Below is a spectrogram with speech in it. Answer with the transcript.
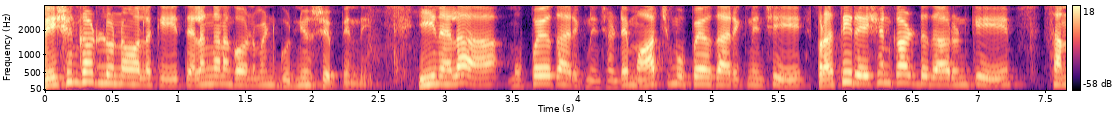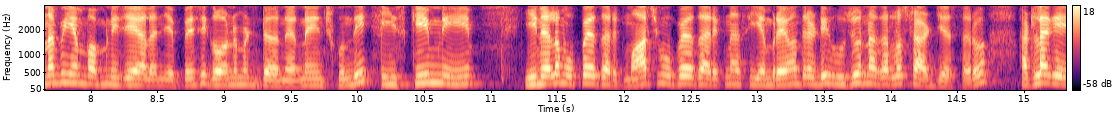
రేషన్ కార్డులు ఉన్న వాళ్ళకి తెలంగాణ గవర్నమెంట్ గుడ్ న్యూస్ చెప్పింది. ఈ నెల ముప్పయో తారీఖు నుంచి అంటే మార్చి ముప్పయో తారీఖు నుంచి ప్రతి రేషన్ కార్డుదారునికి సన్నబియ్యం పంపిణీ చేయాలని చెప్పేసి గవర్నమెంట్ నిర్ణయించుకుంది. ఈ స్కీమ్ని ఈ నెల ముప్పై తారీఖు మార్చి ముప్పై తారీఖున సీఎం రేవంత్ రెడ్డి హుజూర్ నగర్లో స్టార్ట్ చేస్తారు. అట్లాగే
